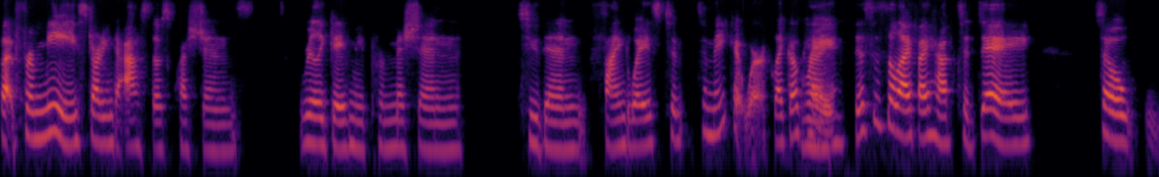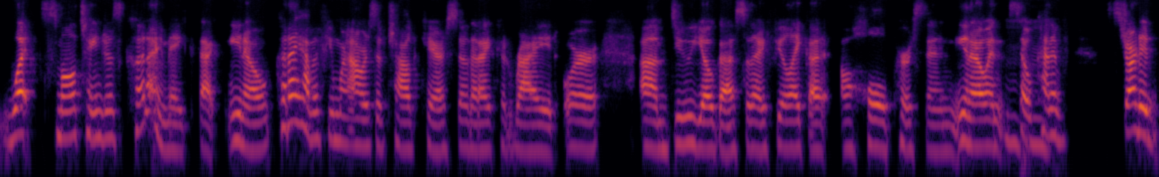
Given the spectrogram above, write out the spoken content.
but for me starting to ask those questions really gave me permission to then find ways to to make it work like okay right. this is the life i have today so what small changes could i make that you know could i have a few more hours of childcare so that i could write or um, do yoga so that I feel like a, a whole person, you know, and mm-hmm. so kind of started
